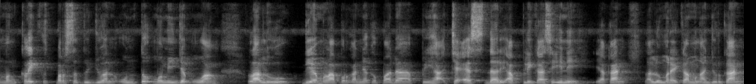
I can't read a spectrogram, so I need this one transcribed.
mengklik persetujuan untuk meminjam uang. Lalu dia melaporkannya kepada pihak CS dari aplikasi ini, ya kan? Lalu mereka menganjurkan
